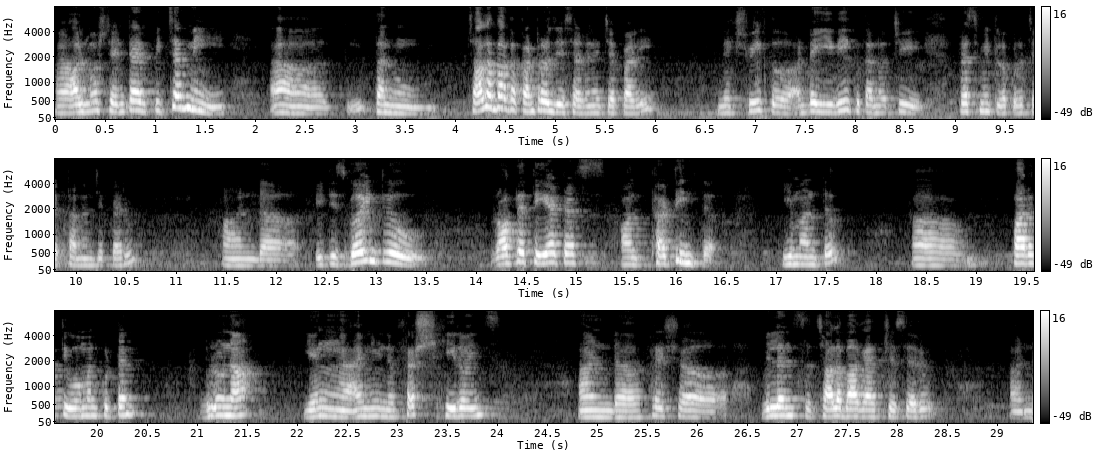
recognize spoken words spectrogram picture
ఆల్మోస్ట్ ఎంటైర్ పిక్చర్ని తను చాలా బాగా కంట్రోల్ చేశాడని చెప్పాలి. నెక్స్ట్ వీక్ అంటే ఈ వీక్ తను వచ్చి ప్రెస్ మీట్లో కూడా చెప్తానని చెప్పారు. And it is going to rock the theatres on thirteenth ఈ month Parvathy Omanakuttan Bruna young I mean fresh heroines and fresh villains చాలా బాగా యాక్ట్ చేశారు. And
